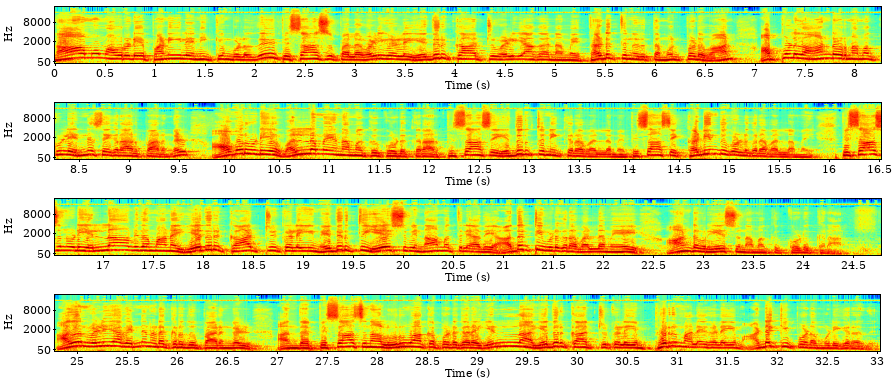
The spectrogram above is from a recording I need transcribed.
நாமும் அவருடைய பணியிலே நிற்கும் பொழுது பிசாசு பல வழிகளில் எதிர்காற்று வழியாக நம்மை தடுத்து நிறுத்த முற்படுவான். அப்பொழுது ஆண்டவர் நமக்குள் என்ன செய்கிறார் பாருங்கள் அவருடைய வல்லமையை நமக்கு கொடுக்கிறார். பிசாசை எதிர்த்து நிற்கிற வல்லமை பிசாசை கடிந்து கொள்ளுகிற வல்லமை பிசாசனுடைய எல்லா விதமான எதிர்காற்றுகளையும் எதிர்த்து இயேசுவின் நாமத்தில் அதை அதட்டி விடுகிற வல்லமையை ஆண்டவர் இயேசு நமக்கு கொடுக்கிறார். அதன் வழியாக என்ன நடக்கிறது பாருங்கள் அந்த பிசாசினால் உருவாக்கப்படுகிற எல்லா எதிர்காற்றுகளையும் பெருமலைகளையும் அடக்கி போட முடிகிறது.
